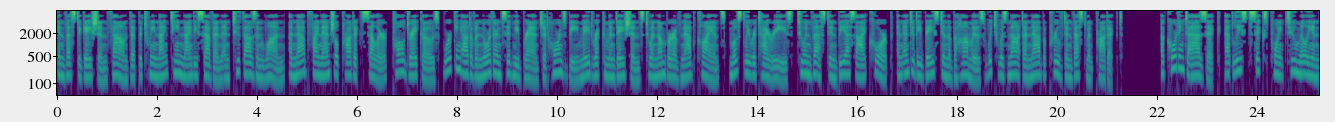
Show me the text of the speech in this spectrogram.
investigation found that between 1997 and 2001, a NAB financial product seller, Paul Dracos, working out of a northern Sydney branch at Hornsby made recommendations to a number of NAB clients, mostly retirees, to invest in BSI Corp., an entity based in the Bahamas which was not a NAB-approved investment product. According to ASIC, at least $6.2 million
